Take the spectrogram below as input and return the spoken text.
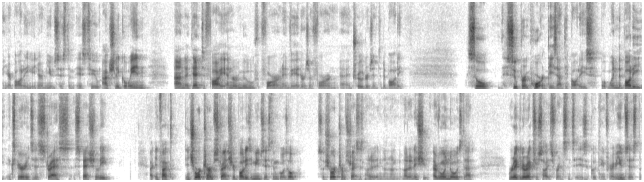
in your body, in your immune system, is to actually go in and identify and remove foreign invaders or foreign uh, intruders into the body. So super important, these antibodies, but when the body experiences stress, especially, uh, in fact, in short-term stress, your body's immune system goes up. So short-term stress is not, a, not an issue. Everyone knows that regular exercise, for instance, is a good thing for your immune system.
